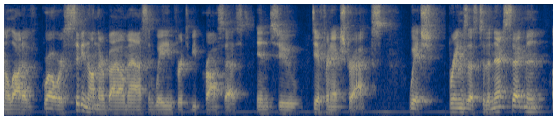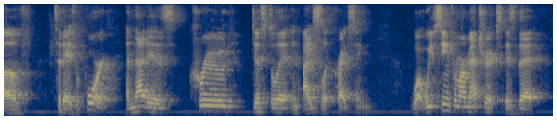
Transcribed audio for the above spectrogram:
and a lot of growers sitting on their biomass and waiting for it to be processed into different extracts, which brings us to the next segment of today's report, and that is crude, distillate, and isolate pricing. What we've seen from our metrics is that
